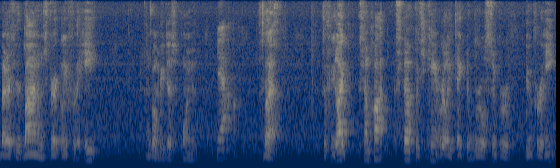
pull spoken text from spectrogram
But if you're buying them strictly for the heat, I'm going to be disappointed. Yeah. But if you like some hot stuff, but you can't really take the real super duper heat,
